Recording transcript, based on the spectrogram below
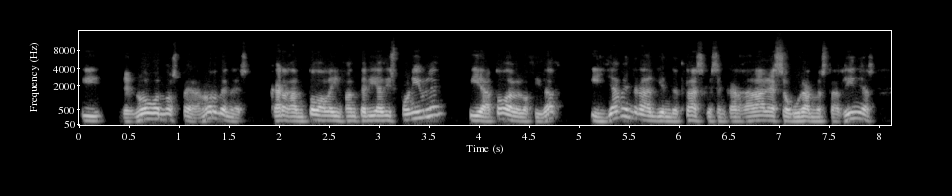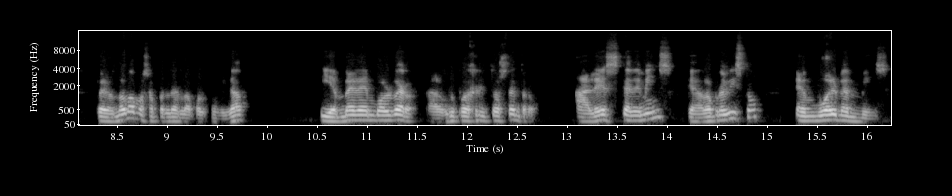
Y de nuevo no esperan órdenes, cargan toda la infantería disponible y a toda velocidad y ya vendrá alguien detrás que se encargará de asegurar nuestras líneas, pero no vamos a perder la oportunidad. Y en vez de envolver al grupo de ejércitos centro al este de Minsk, que era lo previsto, envuelven Minsk,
